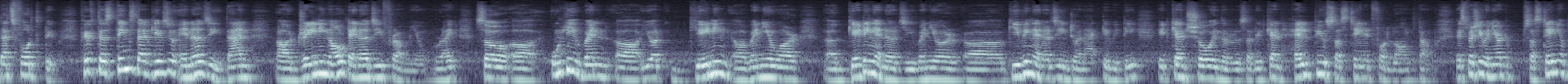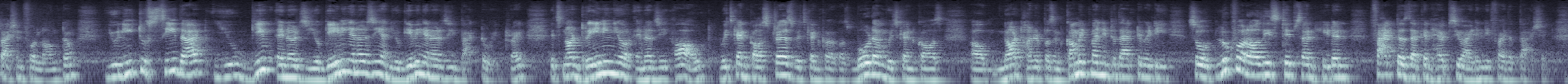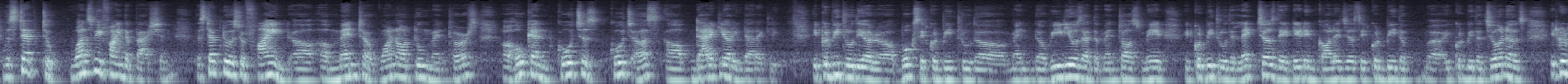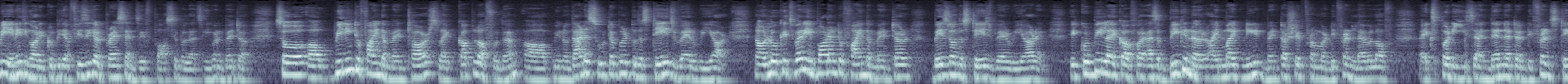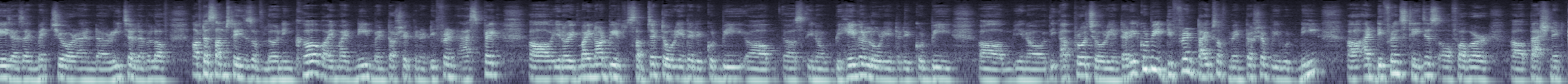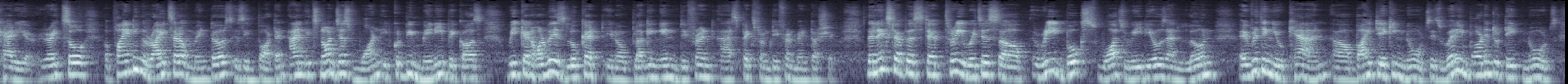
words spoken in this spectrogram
that's fourth tip. Fifth is things that gives you energy than uh, draining out energy from you right? So uh, only when uh, you are gaining uh, when you are uh, getting energy when you are uh, giving energy into an activity it can show in the result. It can help you sustain it for long term. Especially when you have to sustain your passion for long term you need to see that you give energy you're gaining energy and you're giving energy back to it right? It's not draining your energy out which can cause stress which can cause boredom which can cause um, not 100% commitment into the activity. So look for all these tips and hidden factors that can help you identify the passion. The step two, once we find the passion, the step two is to find uh, a mentor, one or two mentors uh, who can coach us, coach us uh, directly or indirectly. It could be through their uh, books, it could be through the, the videos that the mentors made, it could be through the lectures they did in colleges, it could be the uh, it could be the journals, it could be anything or it could be their physical presence if possible that's even better. So uh, we need to find the mentors like couple of them uh, you know that is suitable to the stage where we are. Now look it's very important to find the mentor based on the stage where we are in. It could be like a, for, as a beginner I might need mentorship from a different level of expertise and then at a different stage as I mature and uh, reach a level of after some stages of learning curve I might need mentorship in a different aspect. Uh, you know it might not be subject oriented it could be uh, you know behavioral oriented it could be um, you know the approach oriented. It could be different types of mentorship we would need uh, at different stages of our uh, passionate career right? So uh, finding the right set of mentors is important and it's not just one. It could be many because we can always look at you know plugging in different aspects from different mentorship. The next step is step three which is uh, read books watch videos and learn everything you can uh, by taking notes. It's very important to take notes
